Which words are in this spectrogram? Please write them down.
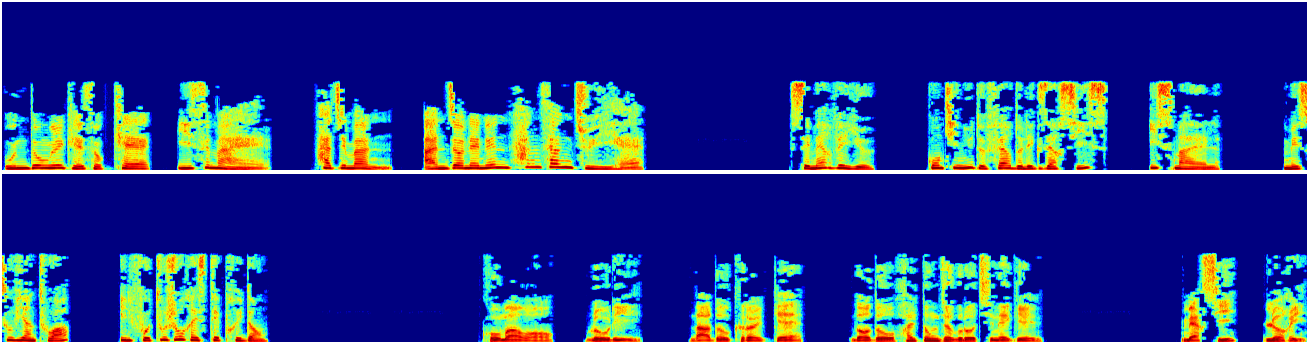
운동을 계속해, 이스마엘. 하지만, 안전에는 항상 주의해. C'est merveilleux. Continue de faire de l'exercice, Ismaël. Mais souviens-toi, il faut toujours rester prudent. 고마워, 로리. 나도 그럴게. 너도 활동적으로 지내길. Merci, Laurie.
